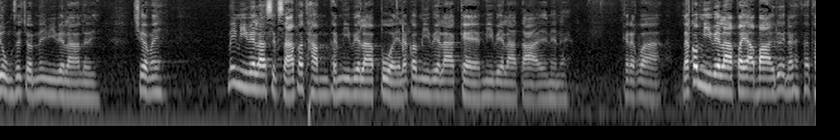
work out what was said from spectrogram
ยุ่งซะจนไม่มีเวลาเลย เชื่อไหมไม่มีเวลาศึกษาพระธรรม แต่มีเวลาป่วย แล้วก็มีเวลาแก่มีเวลาตายเนี่ยนะก็เรียกว่า แล้วก็มีเวลาไปอบายด้วยนะ ถ้าท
